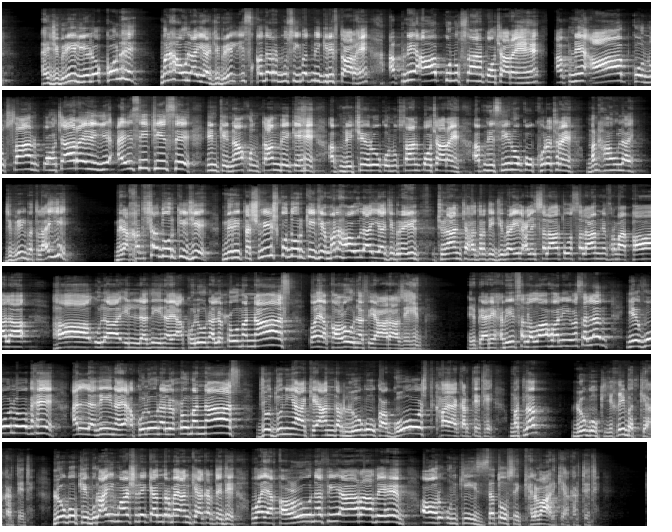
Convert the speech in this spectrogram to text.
اے جبریل، یہ لوگ کون ہیں؟ منہا اولائی جبریل، اس قدر مصیبت میں گرفتار ہیں، اپنے آپ کو نقصان پہنچا رہے ہیں، اپنے آپ کو نقصان پہنچا رہے ہیں، یہ ایسی چیز سے ان کے ناخن تانبے کے ہیں، اپنے چہروں کو نقصان پہنچا رہے ہیں، اپنے سینوں کو کھرچ رہے ہیں۔ منہا اولائی جبریل بتلائیے، میرا خدشہ دور کیجیے، میری تشویش کو دور کیجیے۔ منہا اولائی جبریل، چنانچہ حضرت جبرائیل علیہ السلام نے فرمایا، قالا ہا الذین یاکلون لحوم الناس ویقعون فی عرازہم میرے پیارے حبیب صلی اللہ علیہ وسلم، یہ وہ لوگ ہیں الذین یاکلون لحوم الناس، جو دنیا کے اندر لوگوں کا گوشت کھایا کرتے تھے۔ مطلب لوگوں کی غیبت کیا کرتے تھے۔ لوگوں کی برائی معاشرے کے اندر بیان کیا کرتے تھے۔ وَيَقَعُونَ فِي آرَادِهِمْ اور ان کی عزتوں سے کھلواڑ کیا کرتے تھے۔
